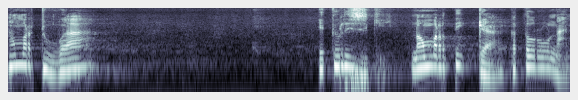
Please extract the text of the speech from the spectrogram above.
Nomor dua itu rezeki. Nomor tiga keturunan.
